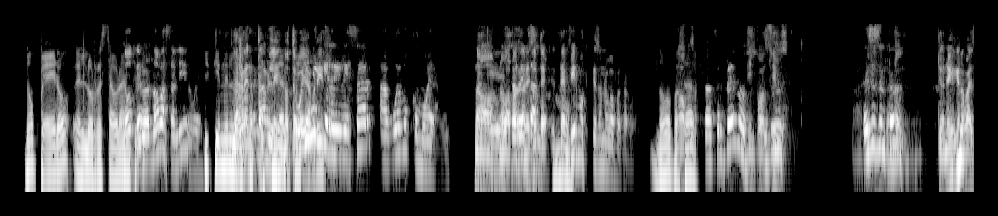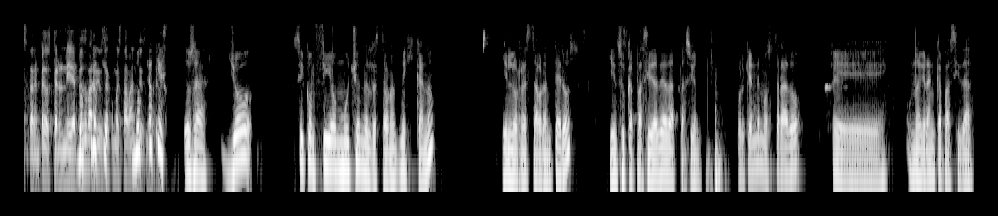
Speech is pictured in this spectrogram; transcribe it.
no, pero en los no, restaurantes te va- no va a salir, güey. sí tienen No la rentable, no te voy a Tiene abrir. que regresar a huevo como era, güey. No, no va a pasar. Eso te, te No. afirmo que eso no va a pasar, güey. No va a No va a pasar. pasar. Estás en pedos. Imposible. Entonces, ese es el yo pedo. No, yo no dije que no, No. vas a estar en pedos, pero ni de No pedo va a creo regresar que- como estaba No antes. creo güey. que, o sea, yo sí confío mucho en el restaurante mexicano y en los restauranteros y en su capacidad de adaptación, porque han demostrado eh, una gran capacidad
